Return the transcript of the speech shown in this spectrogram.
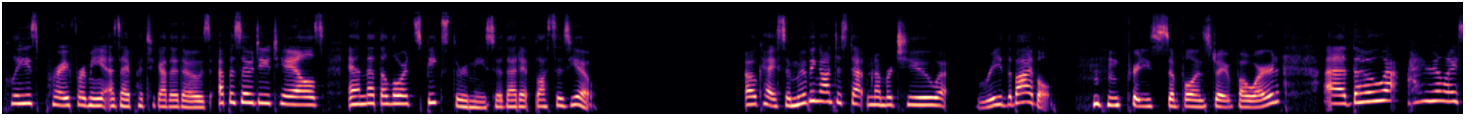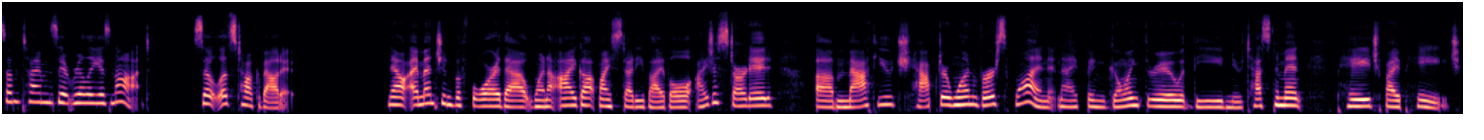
please pray for me as I put together those episode details and that the Lord speaks through me so that it blesses you. Okay, so moving on to step number two read the Bible. Pretty simple and straightforward, uh, though I realize sometimes it really is not. So let's talk about it. Now, I mentioned before that when I got my study Bible, I just started uh, Matthew chapter 1, verse 1, and I've been going through the New Testament page by page.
